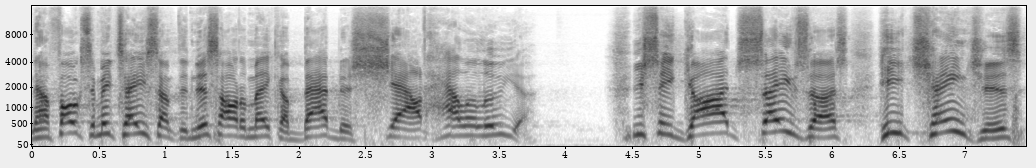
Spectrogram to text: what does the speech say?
Now, folks, let me tell you something. This ought to make a Baptist shout, Hallelujah. You see, God saves us, He changes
